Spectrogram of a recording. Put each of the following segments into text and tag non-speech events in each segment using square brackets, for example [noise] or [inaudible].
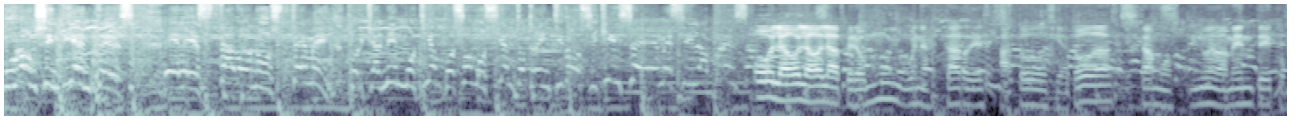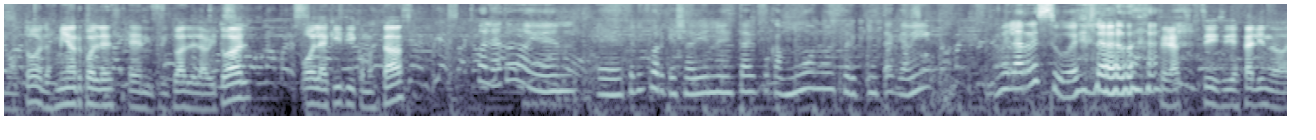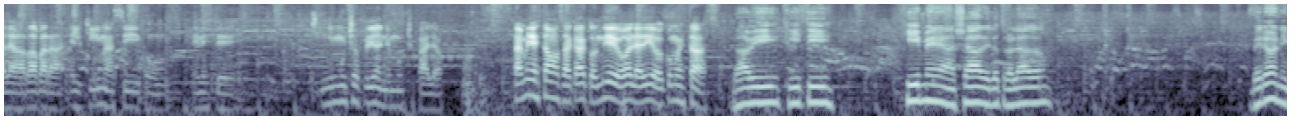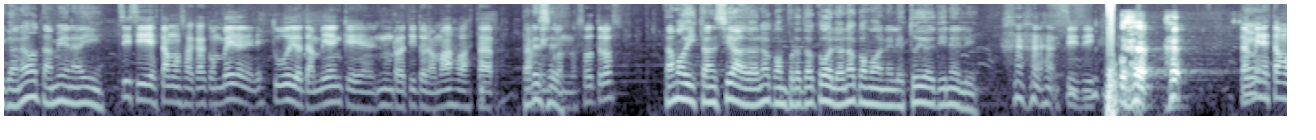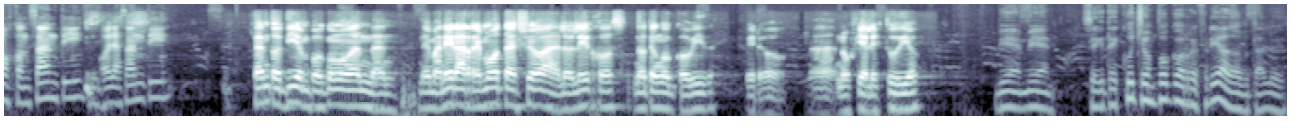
tiburón sin dientes. El Estado nos teme, porque al mismo tiempo somos 132 y 15 M si la prensa... Hola, hola, hola, pero muy buenas tardes a todos y a todas. Estamos nuevamente, como todos los miércoles, en Ritual del Habitual. Hola Kitty, ¿cómo estás? Hola, ¿todo bien? Eh, feliz porque ya viene esta época muy, muy cerquita que a mí me la resube, [laughs] la verdad. Pero, sí, sí, está lindo, la verdad, para el clima así como en este... Ni mucho frío ni mucho calor. También estamos acá con Diego. Hola Diego, ¿cómo estás? Gaby, Kitty, Jime allá del otro lado. Verónica, ¿no? También ahí. Sí, sí, estamos acá con Vero en el estudio también, que en un ratito nomás va a estar también con nosotros. Estamos distanciados, ¿no? Con protocolo, no como en el estudio de Tinelli. [laughs] sí, sí. [laughs] También estamos con Santi. Hola Santi. Tanto tiempo, ¿cómo andan? De manera remota, yo a lo lejos, no tengo COVID, pero nada, no fui al estudio. Bien, bien. Se te escucha un poco resfriado, tal vez.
